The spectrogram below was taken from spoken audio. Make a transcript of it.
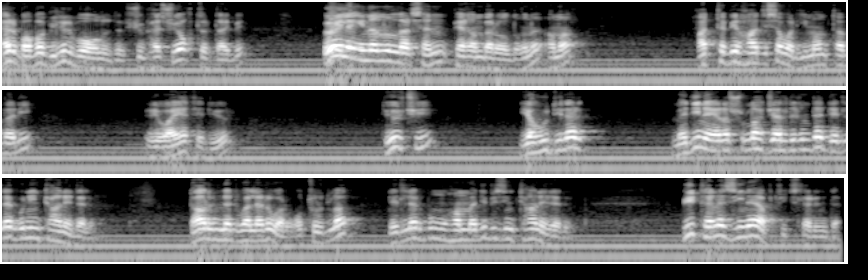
Her baba bilir bu oğludur. Şüphesi yoktur tabi. Öyle inanırlar senin peygamber olduğunu ama hatta bir hadise var. İmam Taberi rivayet ediyor. Diyor ki Yahudiler Medine'ye Resulullah geldiğinde dediler bunu imtihan edelim. Darün nedveleri var. Oturdular. Dediler bu Muhammed'i biz imtihan edelim. Bir tane zine yaptı içlerinde.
